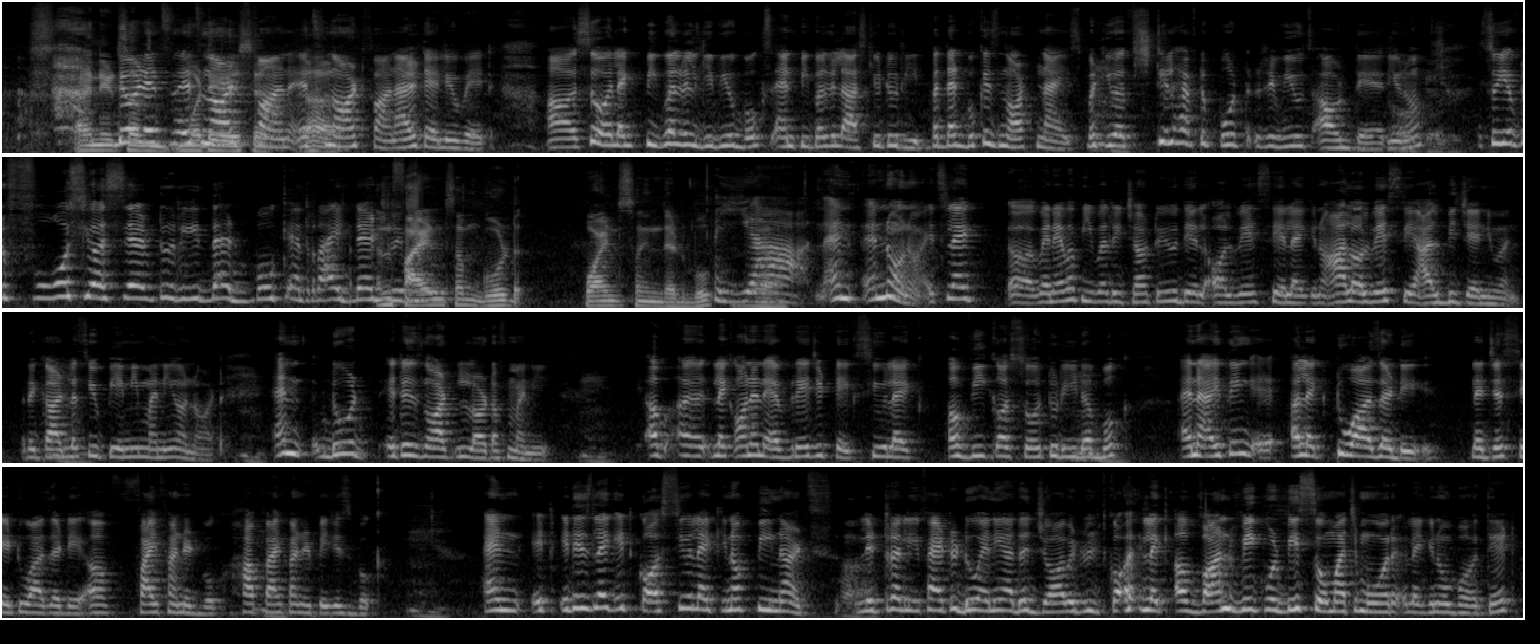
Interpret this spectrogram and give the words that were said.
i need dude some it's, it's not fun. It's Ah. not fun. I'll tell you wait. Uh, so like people will give you books and people will ask you to read but that book is not nice. But you have, still have to put reviews out there you know? Okay. so you have to force yourself to read that book and write that and review. find some good points in that book. Yeah. And, and no no. It's like uh, whenever people reach out to you they'll always say like you know i'll always say i'll be genuine regardless you pay me money or not. And dude it is not a lot of money. Uh, uh, like on an average it takes you like a week or so to read a book. And i think uh, like two hours a day. Let's just say two hours a day a 500 book half 500 pages book and it, it is like it costs you like you know peanuts Ah. literally if i had to do any other job it will cost like a one week would be so much more like you know worth it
